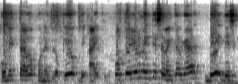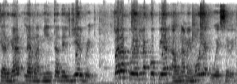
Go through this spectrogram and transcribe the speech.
conectado con el bloqueo de iCloud. Posteriormente se va a encargar de descargar la herramienta del jailbreak para poderla copiar a una memoria USB.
